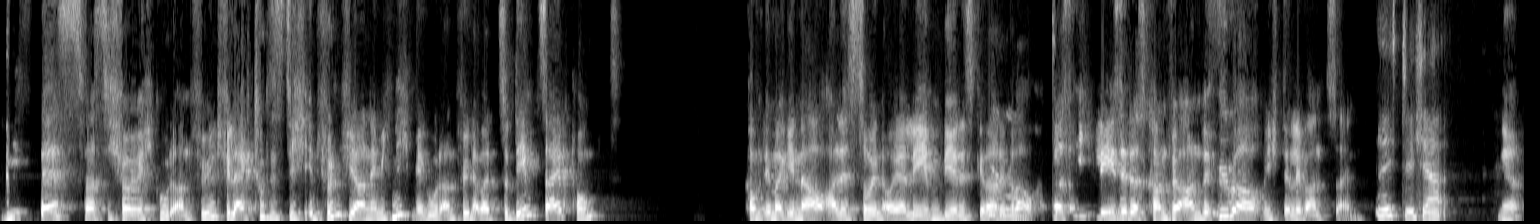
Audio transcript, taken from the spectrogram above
Wie ist das, was sich für euch gut anfühlt? Vielleicht tut es dich in fünf Jahren nämlich nicht mehr gut anfühlen, aber zu dem Zeitpunkt kommt immer genau alles so in euer Leben, wie ihr das gerade genau. braucht. Was ich lese, das kann für andere überhaupt nicht relevant sein. Richtig, ja. Ja.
